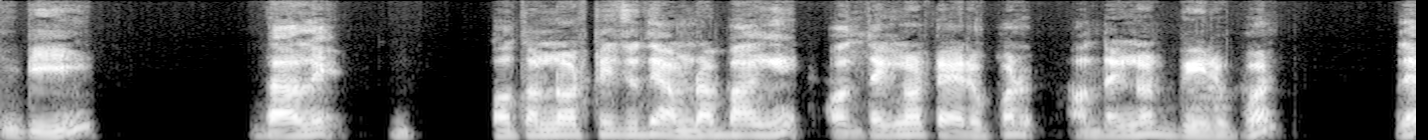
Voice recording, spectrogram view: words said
বি তাহলে প্রথম নটটি যদি আমরা ভাঙি, অর্ধেক নট এর উপর, অর্ধেক নট বির উপর তাহলে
